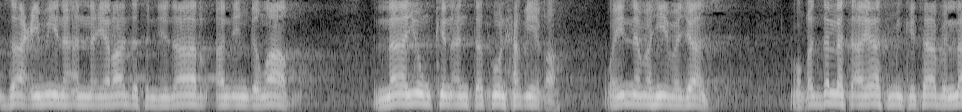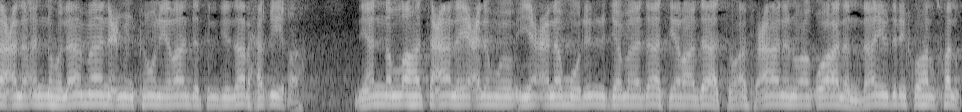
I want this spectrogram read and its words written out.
زاعمين أن إرادة الجدار الانقضاض. لا يمكن أن تكون حقيقة وإنما هي مجاز. وقد دلت آيات من كتاب الله على أنه لا مانع من كون إرادة الجدار حقيقة. لأن الله تعالى يعلم, يعلم للجمادات إرادات وأفعالا وأقوالا لا يدركها الخلق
